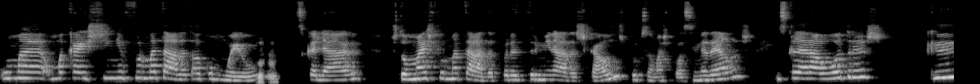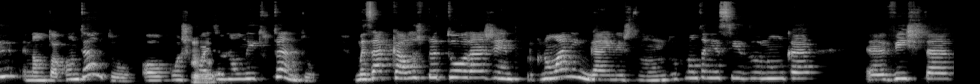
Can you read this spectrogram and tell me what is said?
uma, uma caixinha formatada, tal como eu, uhum. se calhar estou mais formatada para determinadas causas, porque sou mais próxima delas, e se calhar há outras que não tocam tanto, ou com as uhum. quais eu não lido tanto. Mas há causas para toda a gente, porque não há ninguém neste mundo que não tenha sido nunca uh, vista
